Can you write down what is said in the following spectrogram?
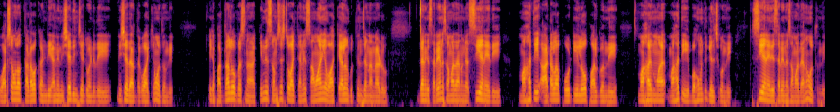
వర్షంలో తడవకండి అని నిషేధించేటువంటిది నిషేధార్థక వాక్యం అవుతుంది. ఇక పద్నాలుగో ప్రశ్న కింది సంశిష్ట వాక్యానికి సామాన్య వాక్యాలను గుర్తించండి అన్నాడు. దానికి సరైన సమాధానంగా సి అనేది మహతి ఆటల పోటీలో పాల్గొంది మహ మ- మహతి బహుమతి గెలుచుకుంది. సి అనేది సరైన సమాధానం అవుతుంది.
